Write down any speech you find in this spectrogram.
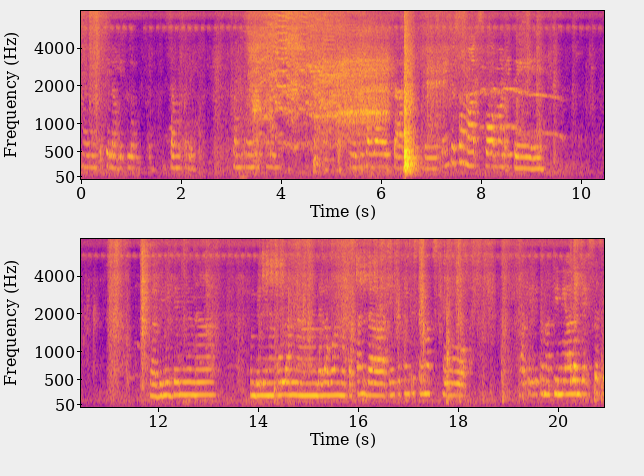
Meron po silang itlog. Isang tray. Isang tray itlog. Thank you sa guys sa atin ito. Thank you so much po, Ma'am Ite. Kaya binigay niyo na pambili ng ulam ng dalawang matatanda. Thank you, thank you so much po. At ito na tinialam guys kasi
